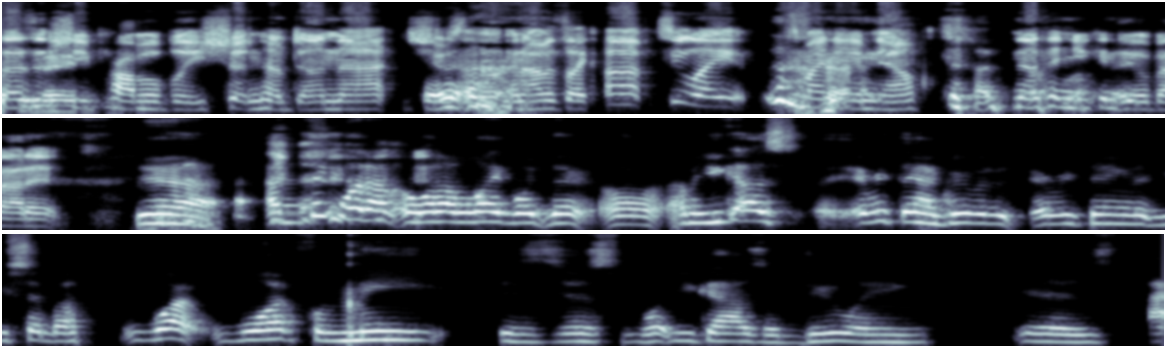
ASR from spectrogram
says that she probably shouldn't have done that. She was, and I was like, "Up, oh, too late. It's my name now. Nothing you can do about it." yeah, I think what I what I like what they uh, I mean, you guys, everything I agree with everything that you said But what what for me is just what you guys are doing is I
